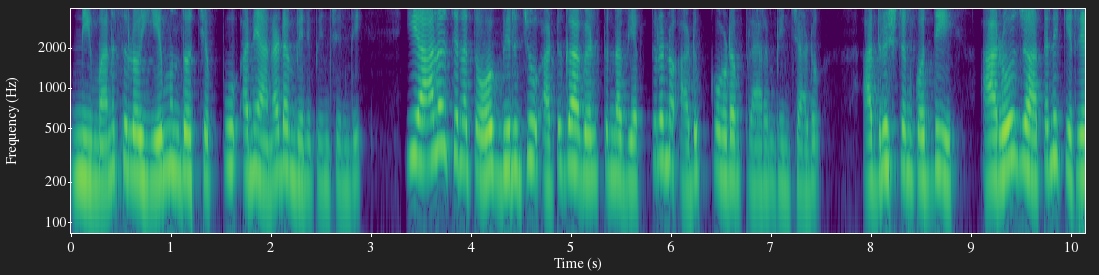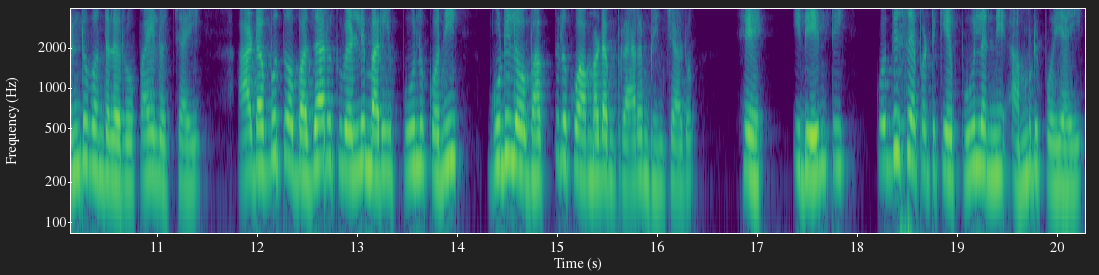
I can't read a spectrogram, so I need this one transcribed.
నీ మనసులో ఏముందో చెప్పు అని అనడం వినిపించింది. ఈ ఆలోచనతో బిర్జు అటుగా వెళ్తున్న వ్యక్తులను అడుక్కోవడం ప్రారంభించాడు. అదృష్టం కొద్దీ ఆ రోజు అతనికి రెండు వందల రూపాయలు వచ్చాయి ఆ డబ్బుతో బజారుకు వెళ్ళి మరీ పూలు కొని గుడిలో భక్తులకు అమ్మడం ప్రారంభించాడు. హే ఇదేంటి? కొద్దిసేపటికే పూలన్నీ అమ్ముడిపోయాయి.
